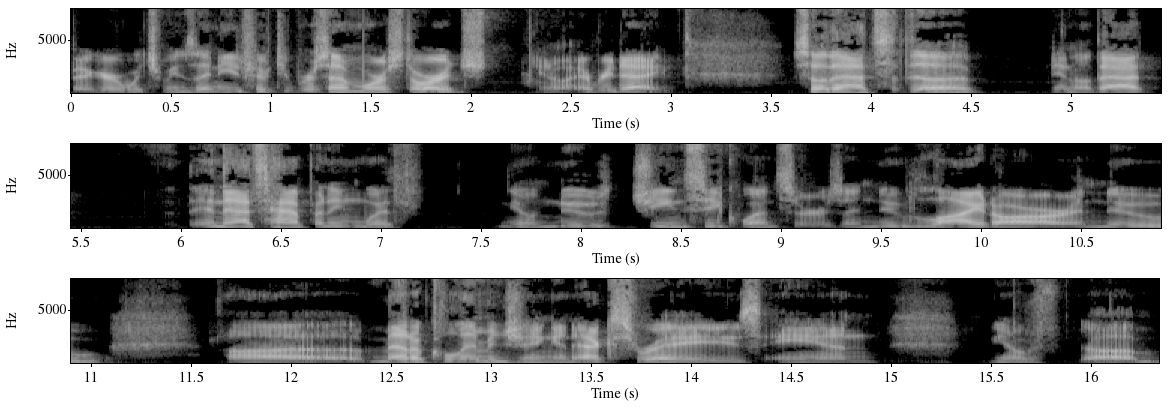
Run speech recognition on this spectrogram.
bigger, which means they need 50% more storage, you know, every day. So that's the, you know, that and that's happening with you know new gene sequencers and new lidar and new uh, medical imaging and X-rays and you know um,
